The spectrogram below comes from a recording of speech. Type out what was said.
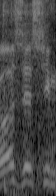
Após esse...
